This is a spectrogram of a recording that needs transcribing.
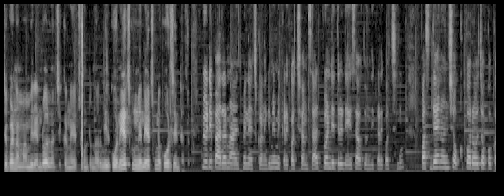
చెప్పండి అమ్మా మీరు ఎన్ని రోజుల నుంచి ఇక్కడ నేర్చుకుంటున్నారు? మీరు నేర్చుకుని నేర్చుకున్న మీరు నేర్చుకున్న కోర్స్ ఏంటి అసలు? బ్యూటీ పార్లర్ మేనేజ్మెంట్ నేర్చుకోవడానికి మేము ఇక్కడికి వచ్చాం సార్. ట్వంటీ త్రీ డేస్ అవుతుంది ఇక్కడికి వచ్చి. ఫస్ట్ డే నుంచి ఒక్కొక్క రోజు ఒక్కొక్క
